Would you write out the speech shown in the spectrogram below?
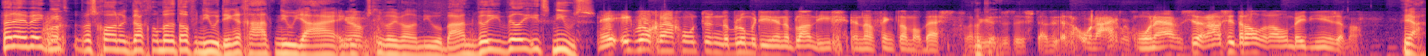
Nee, nee, weet ik niet. Het was gewoon, ik dacht, omdat het over nieuwe dingen gaat, nieuw jaar. Ik Ja. denk, misschien wil je wel een nieuwe baan. Wil je, wil je iets nieuws? Nee, ik wil graag gewoon tussen de bloemetjes en de blandies. En dan vind ik het allemaal best. Oké. Dus, dus dat is gewoon eigenlijk, gewoon eigenlijk, zit er, zit er altijd al een beetje in, zeg maar. Ja.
